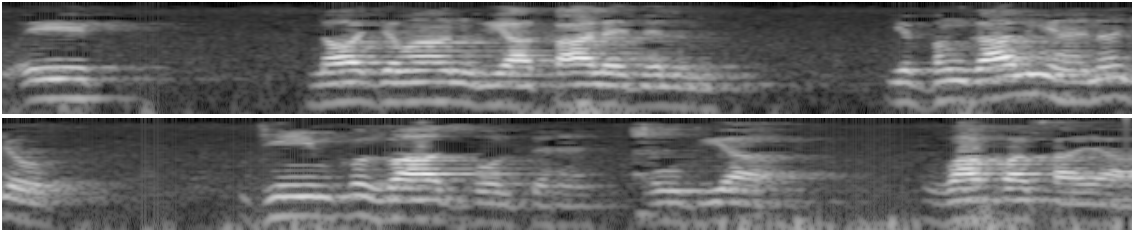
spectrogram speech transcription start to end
تو ایک نوجوان گیا کالے دل، یہ بنگالی ہے نا جو جیم کو زاد بولتے ہیں، وہ گیا۔ واپس آیا۔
